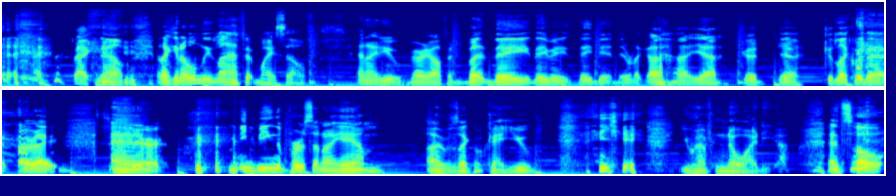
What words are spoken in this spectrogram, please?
I look back now, and I can only laugh at myself, and I do very often. But they, they, they did. They were like, uh, yeah, good, yeah, good luck with that. All right. And- sure. me being the person I am, I was like, okay, you, you have no idea. And so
